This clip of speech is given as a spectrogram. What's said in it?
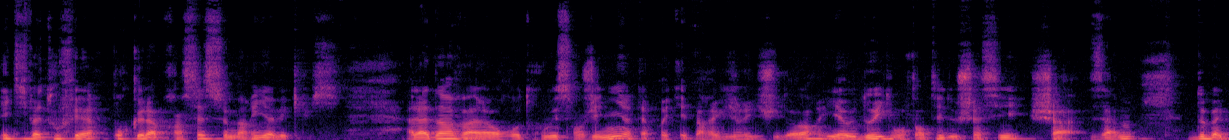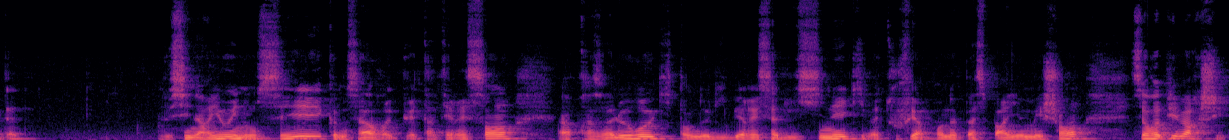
et qui va tout faire pour que la princesse se marie avec lui. Aladdin va alors retrouver son génie, interprété par Eric Judor, et à eux deux, ils vont tenter de chasser Shah Azam de Bagdad. Le scénario énoncé, comme ça, aurait pu être intéressant. Un prince valeureux qui tente de libérer sa dulcinée, qui va tout faire pour ne pas se parier au méchant, ça aurait pu marcher.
